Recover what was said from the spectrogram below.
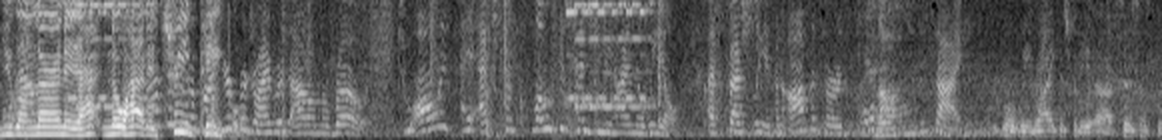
You're gonna learn to know how to treat people. for drivers out on the road to always pay extra close attention behind the wheel, especially if an officer is pulled off to the side. What we'd like is for the uh, citizens to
